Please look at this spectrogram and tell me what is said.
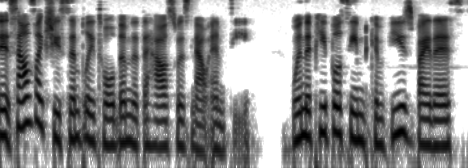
It sounds like she simply told them that the house was now empty. When the people seemed confused by this,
